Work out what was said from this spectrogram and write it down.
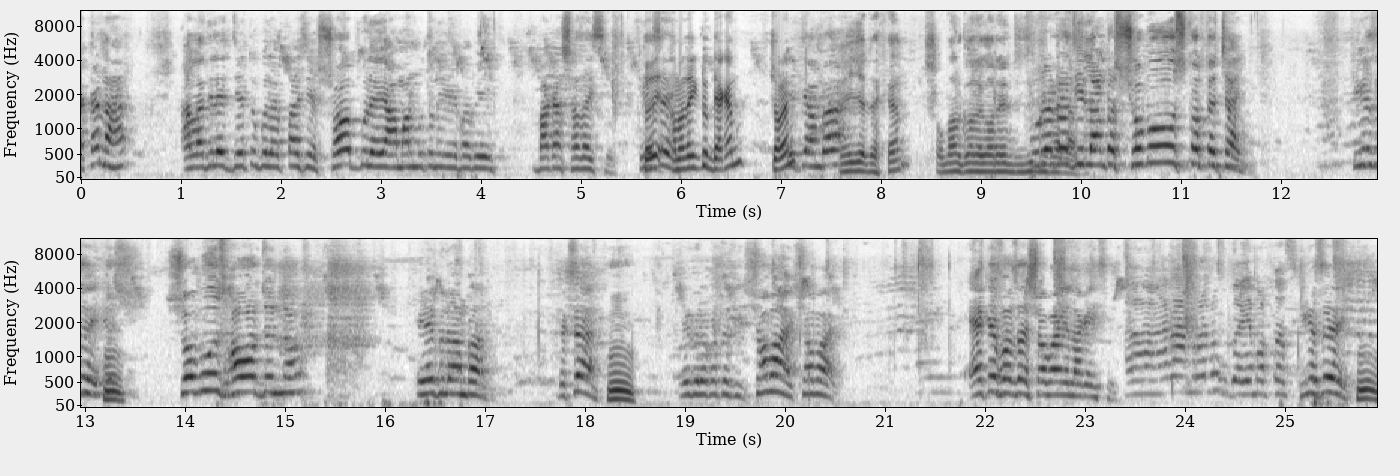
একা না আল্লাহ দিলে যেটুকুলো পাইছে সবগুলো আমার মতন এভাবে বাগান সাজাইছে আমাদের একটু দেখান চলেন। আমরা এই যে দেখেন সবার ঘরে ঘরে পুরোটা। জিল্লা আমরা সবুজ করতে চাই ঠিক আছে? সবুজ হওয়ার জন্য এগুলো আমরা দেখছেন? হুম। এগুলো কত করতেছি সবাই সবাই। একে পর্যায়ে সবাই লাগাইছে। আর আমরা লোক উগাইয়া মরতাছি। ঠিক আছে? হুম।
